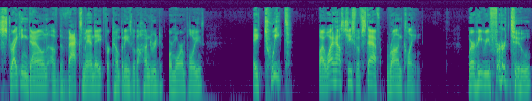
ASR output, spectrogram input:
striking down of the vax mandate for companies with 100 or more employees a tweet by White House Chief of Staff Ron Klain, where he referred to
